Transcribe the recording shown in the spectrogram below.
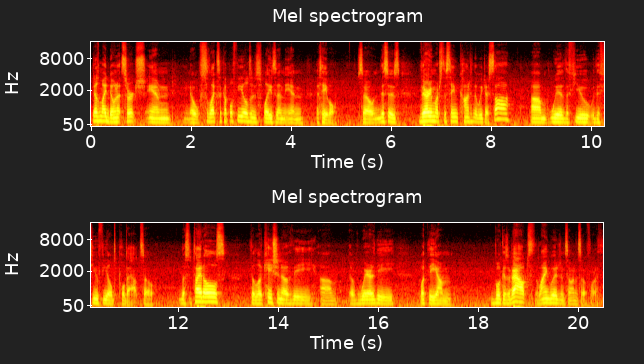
does my donut search and you know selects a couple fields and displays them in a table. So this is very much the same content that we just saw um, with a few with a few fields pulled out. So list of titles, the location of the um, of where the what the um, book is about, the language, and so on and so forth.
